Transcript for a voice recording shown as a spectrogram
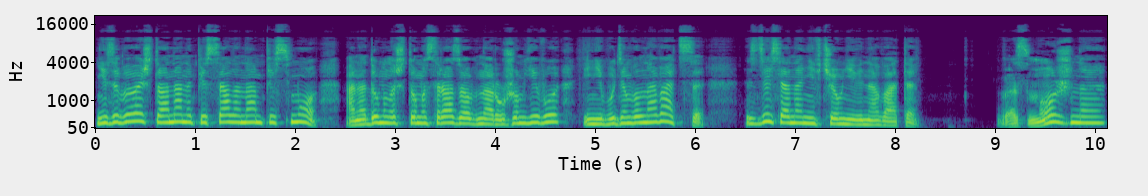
Не забывай, что она написала нам письмо. Она думала, что мы сразу обнаружим его и не будем волноваться. Здесь она ни в чем не виновата». «Возможно,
